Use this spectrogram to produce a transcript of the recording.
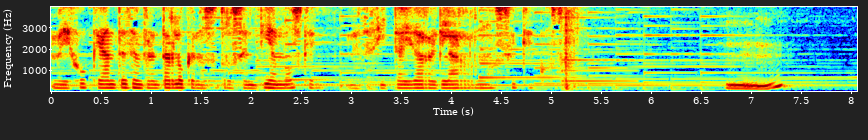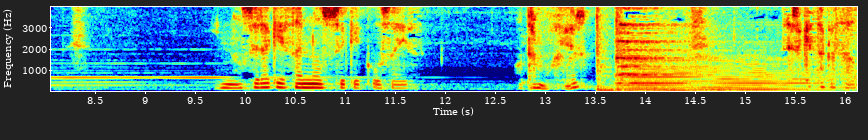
me dijo que antes de enfrentar lo que nosotros sentíamos, que necesita ir a arreglar no sé qué cosa. Mm. ¿Y no será que esa no sé qué cosa es otra mujer? ¿Será que está casado?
